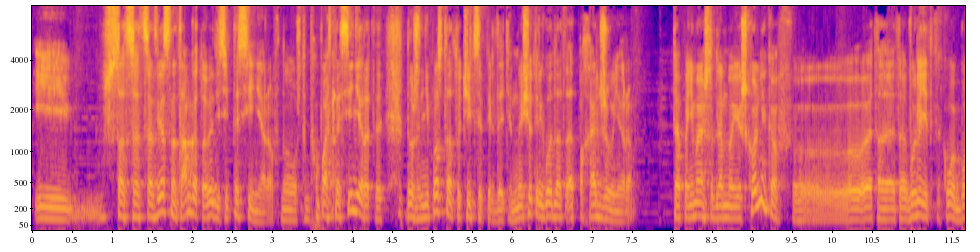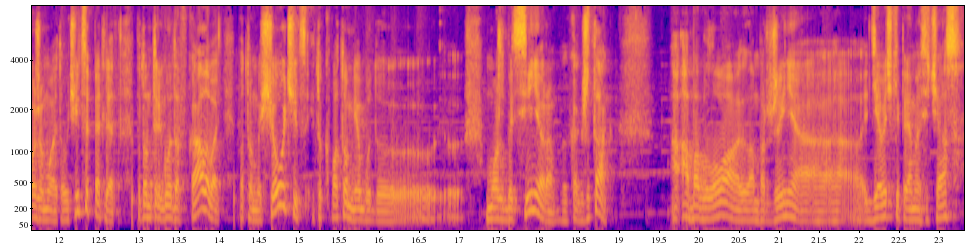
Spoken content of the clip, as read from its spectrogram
И, соответственно, там готовят действительно синеров. Но чтобы попасть на синера, ты должен не просто отучиться перед этим, но еще три года отпахать джуниором. Я понимаю, что для многих школьников э, это, это выглядит как, ой, боже мой, это учиться 5 лет, потом 3 года вкалывать, потом еще учиться, и только потом я буду, э, может быть, синером. Как же так? А, а бабло, Ламборджини, а, а девочки прямо сейчас?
